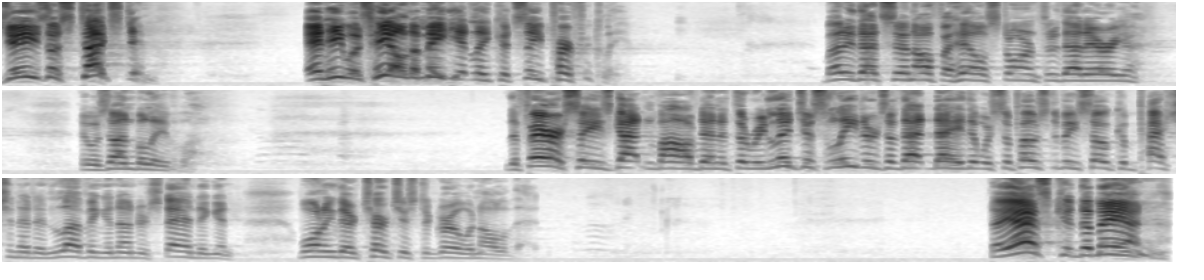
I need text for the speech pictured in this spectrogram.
Jesus touched him, and he was healed immediately, could see perfectly. Buddy, that sent off a hailstorm through that area. It was unbelievable. The Pharisees got involved in it, the religious leaders of that day that were supposed to be so compassionate and loving and understanding and wanting their churches to grow and all of that. They asked the man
